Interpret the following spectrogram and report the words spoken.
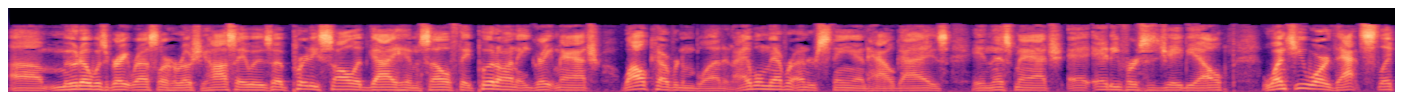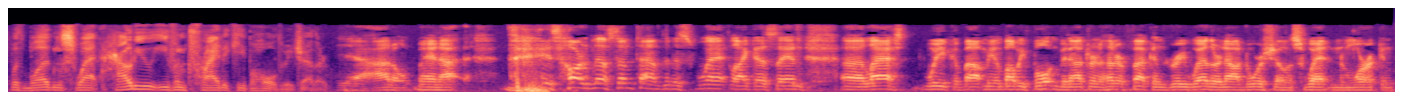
Um, Muta was a great wrestler. Hiroshi Hase was a pretty solid guy himself. They put on a great match while covered in blood, and I will never understand how guys in this match, Eddie versus JBL, once you are that slick with blood and sweat, how do you even try to keep a hold of each other? Yeah, I don't, man. I it's hard enough sometimes in the sweat. Like I said uh, last week about me and Bobby Fulton been out there in 100 fucking degree weather, and outdoor show, and sweating and working.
